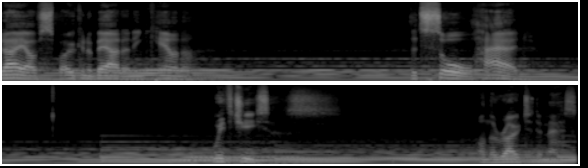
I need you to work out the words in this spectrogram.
Today I've spoken about an encounter that Saul had with Jesus on the road to Damascus.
